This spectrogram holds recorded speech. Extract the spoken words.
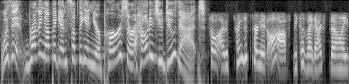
Was it running up against something in your purse, or how did you do that? so I was trying to turn it off because I'd accidentally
